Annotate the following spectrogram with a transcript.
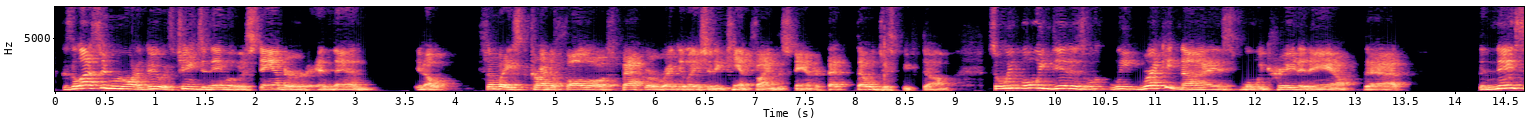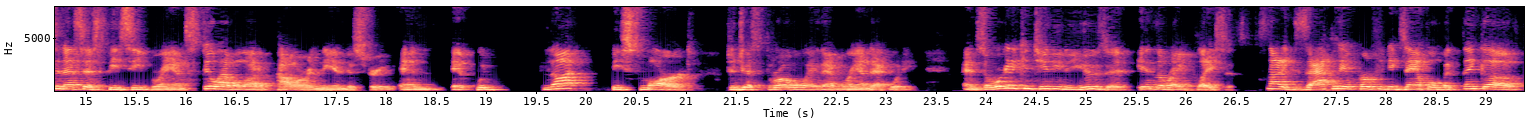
because the last thing we want to do is change the name of a standard and then, you know, somebody's trying to follow a spec or a regulation and can't find the standard. That that would just be dumb. So we what we did is we recognized when we created AMPP that the NACE and SSPC brands still have a lot of power in the industry, and it would not be smart to just throw away that brand equity. And so we're going to continue to use it in the right places. Not exactly a perfect example, but think of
